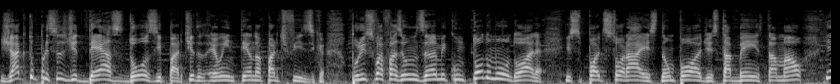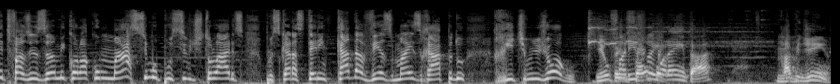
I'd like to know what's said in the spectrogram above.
Já que tu precisa de 10, 12 partidas, eu entendo a parte física. Por isso vai fazer um exame com todo mundo. Olha, isso pode estourar, isso não pode, isso tá bem, isso tá mal. E aí tu faz o exame e coloca o máximo possível de titulares. Pros caras terem cada vez mais rápido ritmo de jogo. Eu Tem faria só isso um aí. porém, tá? Hum. Rapidinho.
